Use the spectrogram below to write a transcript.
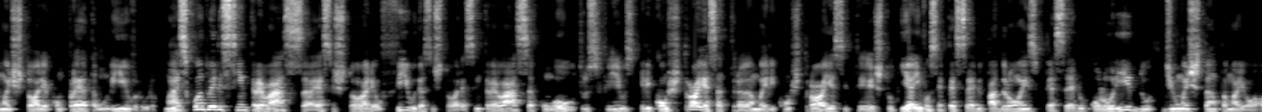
uma história completa, um livro, mas quando ele se entrelaça, essa história, o fio dessa história se entrelaça com outros fios, ele constrói essa trama, ele constrói esse texto, e aí você percebe percebe padrões, percebe o colorido de uma estampa maior.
